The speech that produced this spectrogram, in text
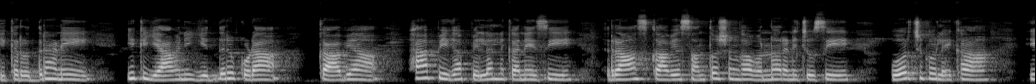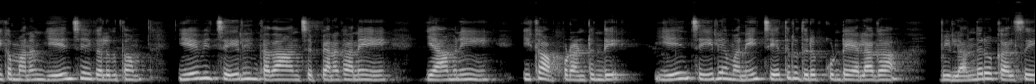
ఇక రుద్రాణి ఇక యామిని ఇద్దరు కూడా కావ్య హ్యాపీగా పిల్లల్ని కనేసి రాస్ కావ్య సంతోషంగా ఉన్నారని చూసి ఓర్చుకోలేక ఇక మనం ఏం చేయగలుగుతాం? ఏమి చేయలేం కదా అని చెప్పి అనగానే యామిని ఇక అప్పుడు అంటుంది ఏం చేయలేమని చేతులు దులుపుకుంటే ఎలాగా? వీళ్ళందరూ కలిసి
